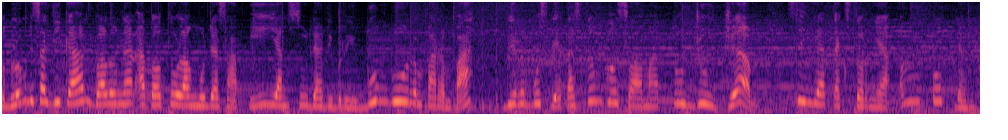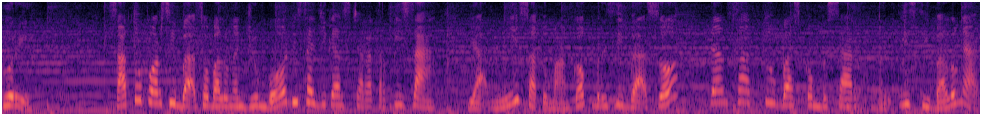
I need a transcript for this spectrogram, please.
Sebelum disajikan, balungan atau tulang muda sapi yang sudah diberi bumbu rempah-rempah direbus di atas tungku selama 7 jam sehingga teksturnya empuk dan gurih. Satu porsi bakso balungan jumbo disajikan secara terpisah, yakni satu mangkok berisi bakso dan satu baskom besar berisi balungan.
